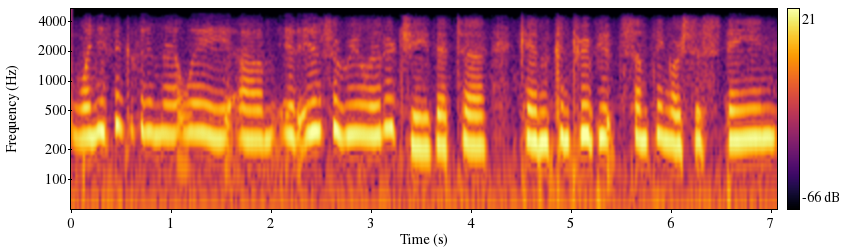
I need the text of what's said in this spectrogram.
when you think of it in that way, um, it is a real energy that uh, can contribute something or sustain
